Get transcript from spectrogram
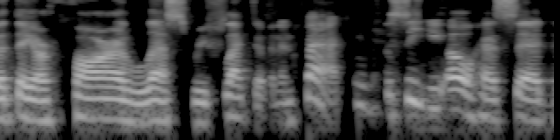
that they are far less reflective. And in fact, the CEO has said,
